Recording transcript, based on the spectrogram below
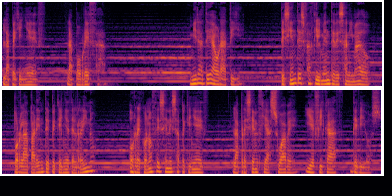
la pequeñez, la pobreza. Mírate ahora a ti. ¿Te sientes fácilmente desanimado por la aparente pequeñez del reino? ¿O reconoces en esa pequeñez la presencia suave y eficaz de Dios?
